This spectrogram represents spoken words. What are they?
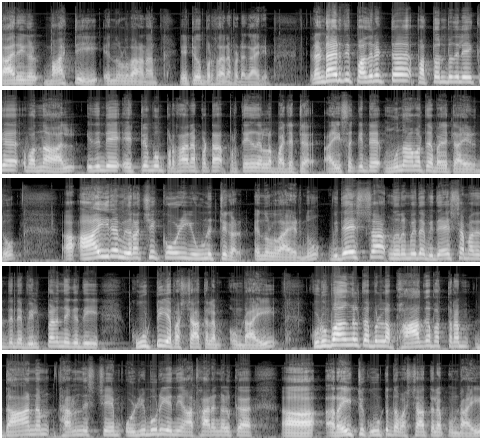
കാര്യങ്ങൾ മാറ്റി എന്നുള്ളതാണ് ഏറ്റവും പ്രധാനപ്പെട്ട കാര്യം. രണ്ടായിരത്തി പതിനെട്ട് പത്തൊൻപതിലേക്ക് വന്നാൽ ഇതിന്റെ ഏറ്റവും പ്രധാനപ്പെട്ട പ്രത്യേകതയുള്ള ബജറ്റ് ഐസക്കിന്റെ മൂന്നാമത്തെ ബജറ്റായിരുന്നു ആയിരം ഇറച്ചിക്കോഴി യൂണിറ്റുകൾ എന്നുള്ളതായിരുന്നു. വിദേശ നിർമ്മിത വിദേശ മതത്തിന്റെ വിൽപ്പന നികുതി കൂട്ടിയ പശ്ചാത്തലം ഉണ്ടായി. കുടുംബാംഗങ്ങൾ തമ്മിലുള്ള ഭാഗപത്രം ദാനം ധനനിശ്ചയം ഒഴിമുറി എന്നീ ആധാരങ്ങൾക്ക് റേറ്റ് കൂട്ടുന്ന പശ്ചാത്തലം ഉണ്ടായി.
